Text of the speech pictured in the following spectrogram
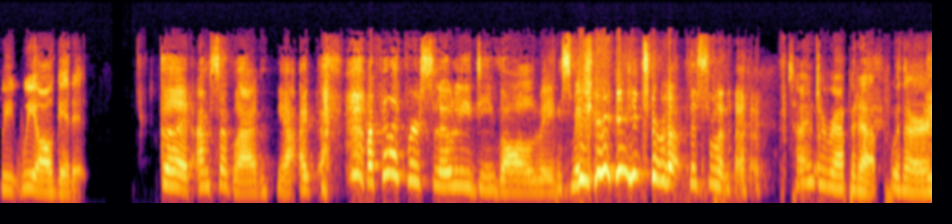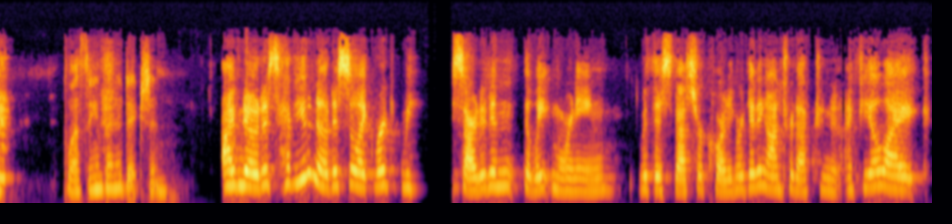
We we all get it. Good. I'm so glad. Yeah. I I feel like we're slowly devolving. So maybe we need to wrap this one up. Time to wrap it up with our blessing and benediction. I've noticed, have you noticed? So, like, we're, we started in the late morning with this batch recording. We're getting on toward afternoon. I feel like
